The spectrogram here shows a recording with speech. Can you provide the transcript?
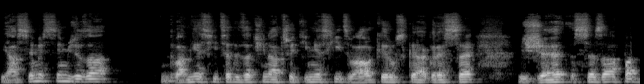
já si myslím, že za dva měsíce, teď začíná třetí měsíc války, ruské agrese, že se Západ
